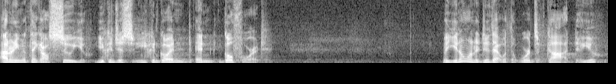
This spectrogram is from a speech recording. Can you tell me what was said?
I don't even think I'll sue you. You can just you can go ahead and, and go for it. But you don't want to do that with the words of God, do you?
